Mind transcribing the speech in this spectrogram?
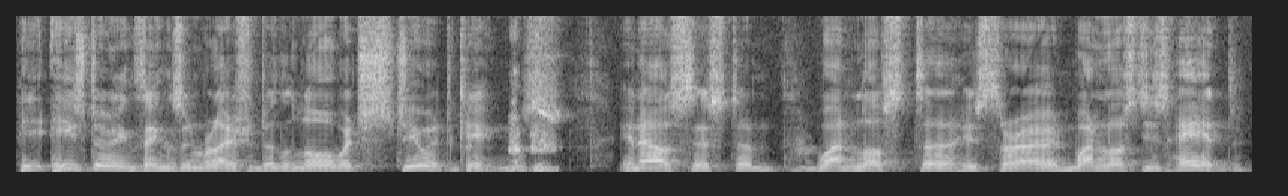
he, he's doing things in relation to the law which Stuart kings in our system, one lost uh, his throne, one lost his head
